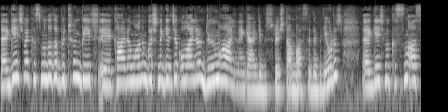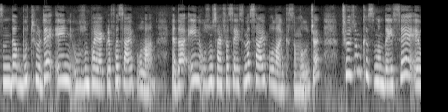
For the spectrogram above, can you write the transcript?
gelişme kısmında da bütün bir e, kahramanın başına gelecek olayların düğüm haline geldiği bir süreçten bahsedebiliyoruz. E, gelişme kısmı aslında bu türde en uzun paragrafa sahip olan ya da en uzun sayfa sayısına sahip olan kısım olacak. Çözüm kısmında ise e,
